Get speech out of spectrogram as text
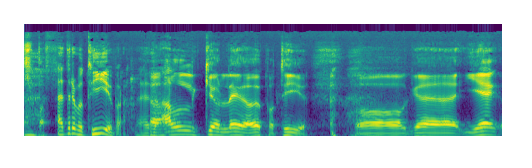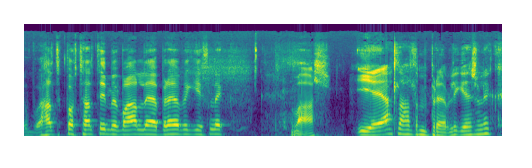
alltaf. Þetta er upp á tíu bara. Þetta er algjörlega upp á tíu. Og uh, ég hald, hvort haldið með valið að breyða ekki svona leik? Val. Ég ætla að halda með bregðarblík í þessum leik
